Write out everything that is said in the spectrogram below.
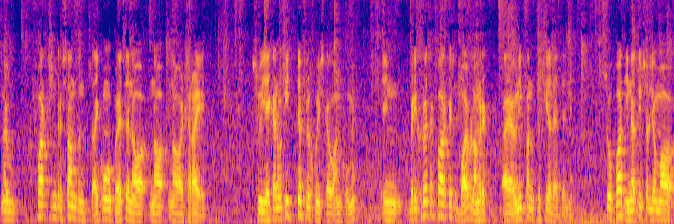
Nou vark is interessant want hy kom op hitte na na na hy gery het. So jy kan ook nie te vroeg by die skou aankom nie. En by die groter varke is dit baie belangrik hy hou nie van te veel hitte nie. So op pad hiernatoe sal jy maar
